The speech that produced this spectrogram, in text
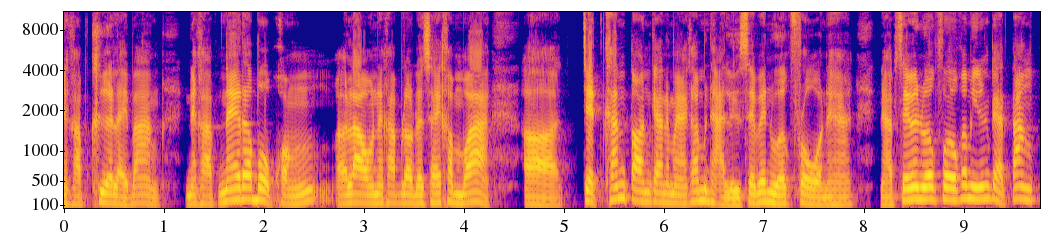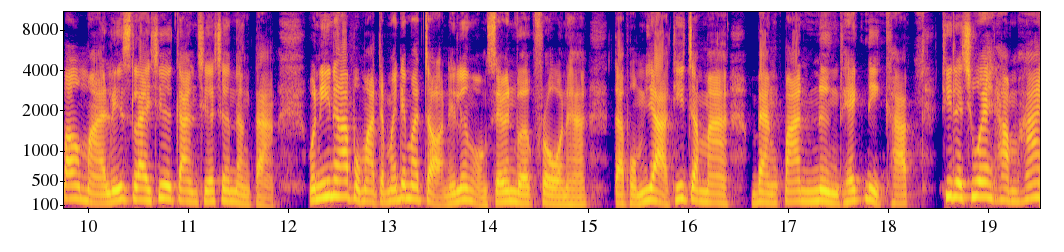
นะครับคืออะไรบ้างนะครับในระบบของเรานะครับเราจะใช้คำว่า เจ็ดขั้นตอนการทำงานขั้นพื้นฐานหรือ seven workflow นะฮะนะครับ seven workflow ก็มีตั้งแต่ตั้งเป้าหมาย list รายชื่อการเชื้อเชิญต่างๆ วันนี้นะครับผมอาจจะไม่ได้มาเจาะในเรื่องของ seven workflow นะฮะแต่ผมอยากที่จะมาแบ่งปันหนึ่งเทคนิคครับ ที่จะช่วยทำให้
